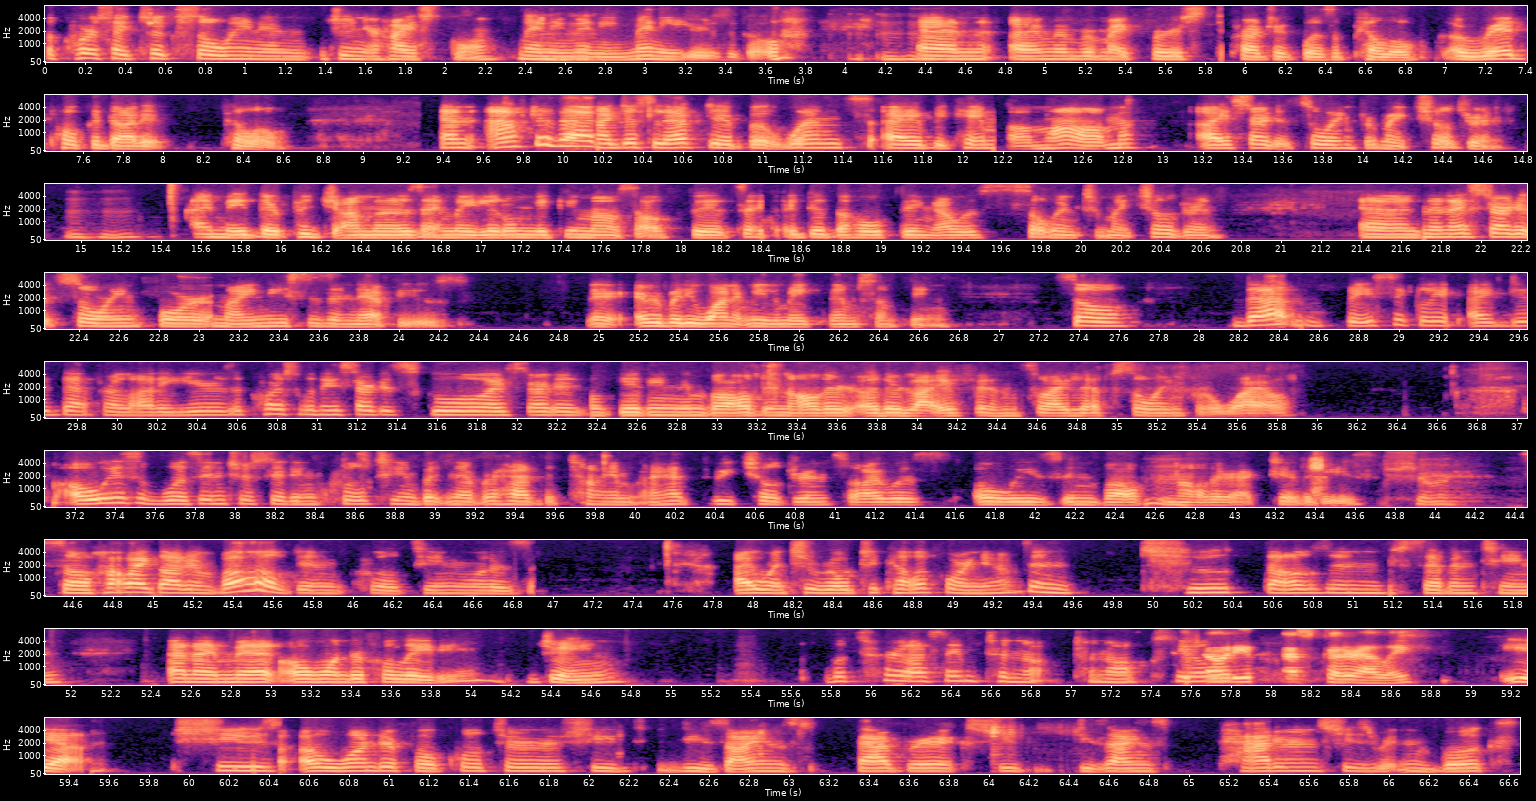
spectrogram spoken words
Of course, I took sewing in junior high school many, mm-hmm. many, many years ago. Mm-hmm. And I remember my first project was a pillow, a red polka dotted pillow. And after that, I just left it. But once I became a mom, I started sewing for my children. Mm-hmm. I made their pajamas, I made little Mickey Mouse outfits. I, I did the whole thing. I was sewing to my children. And then I started sewing for my nieces and nephews. Everybody wanted me to make them something. So that basically i did that for a lot of years. Of course when they started school i started getting involved in all their other life and so i left sewing for a while. Always was interested in quilting but never had the time. I had three children so i was always involved in hmm. all their activities. Sure. So how i got involved in quilting was i went to road to california in 2017 and i met a wonderful lady jane what's her last name? Ten- Tenoxio? Claudia Pascarelli. Yeah. She's a wonderful quilter. She designs fabrics, she designs patterns, she's written books.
